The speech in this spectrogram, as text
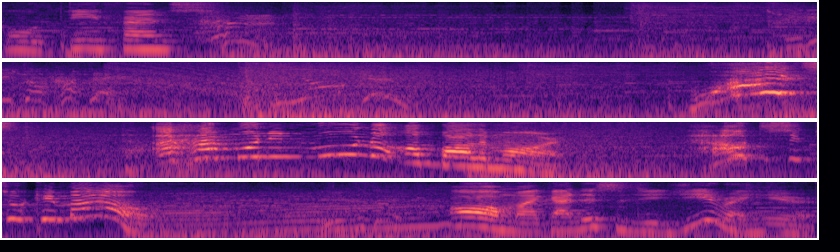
Go defense What? I have one in Moon on Valimar! How did she took him out? Oh my god, this is GG right here.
